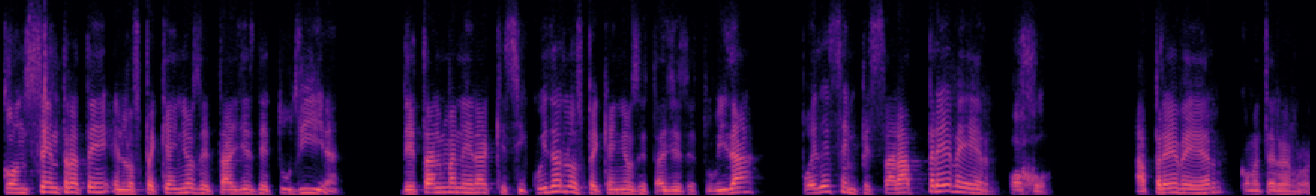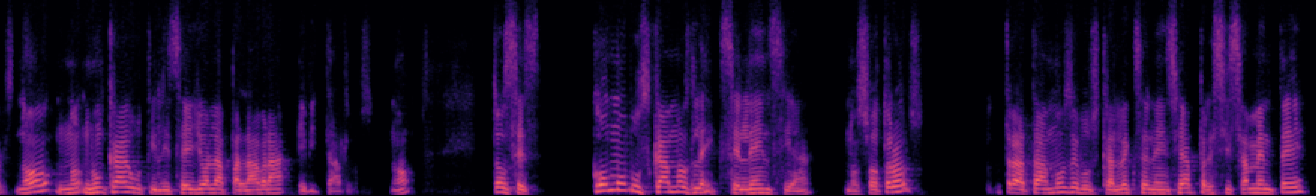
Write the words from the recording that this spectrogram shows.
concéntrate en los pequeños detalles de tu día, de tal manera que si cuidas los pequeños detalles de tu vida, puedes empezar a prever, ojo, a prever cometer errores. No, no, nunca utilicé yo la palabra evitarlos, ¿no? Entonces, ¿cómo buscamos la excelencia? Nosotros tratamos de buscar la excelencia precisamente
